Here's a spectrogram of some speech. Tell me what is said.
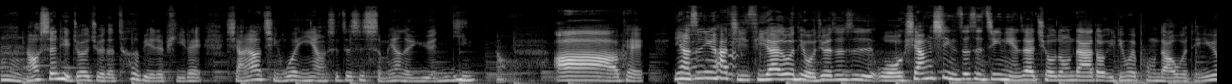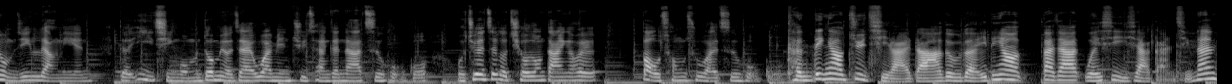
嗯，然后身体就会觉得特别的疲累。想要请问营养师，这是什么样的原因？嗯啊、uh,，OK，营养师，因为他其实提出来的问题，我觉得这是我相信这是今年在秋冬大家都一定会碰到的问题，因为我们已经两年的疫情，我们都没有在外面聚餐跟大家吃火锅，我觉得这个秋冬大家应该会爆冲出来吃火锅，肯定要聚起来的啊，对不对？一定要大家维系一下感情。但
